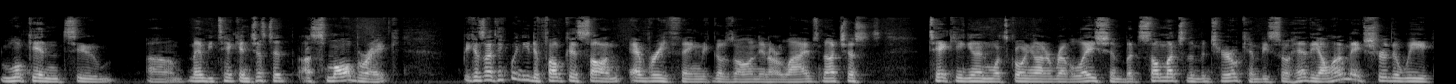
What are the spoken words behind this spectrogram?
look into um, maybe taking just a, a small break because I think we need to focus on everything that goes on in our lives, not just taking in what's going on in Revelation, but so much of the material can be so heavy. I want to make sure that we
